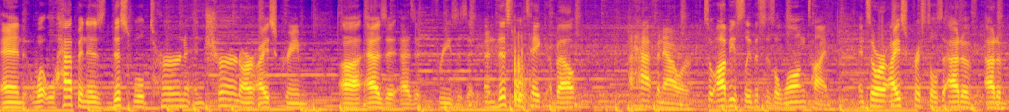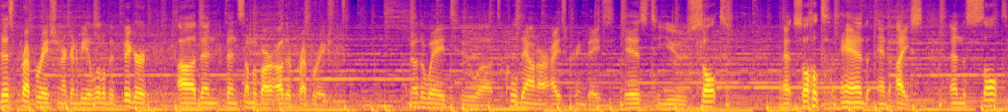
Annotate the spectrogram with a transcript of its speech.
And what will happen is this will turn and churn our ice cream uh, as, it, as it freezes it. And this will take about a half an hour. So obviously this is a long time. And so our ice crystals out of, out of this preparation are gonna be a little bit bigger uh, than, than some of our other preparations. Another way to, uh, to cool down our ice cream base is to use salt, uh, salt and, and ice. And the salt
